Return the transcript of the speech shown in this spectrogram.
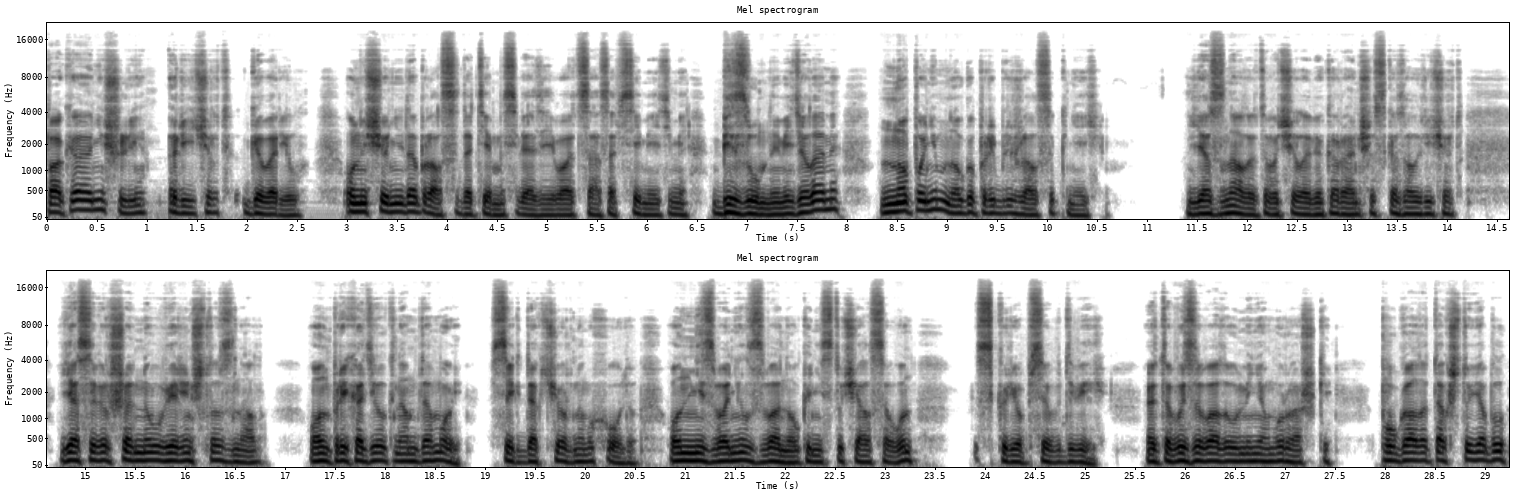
Пока они шли, Ричард говорил. Он еще не добрался до темы связи его отца со всеми этими безумными делами, но понемногу приближался к ней. «Я знал этого человека раньше», — сказал Ричард. «Я совершенно уверен, что знал. Он приходил к нам домой, всегда к черному ходу. Он не звонил звонок и не стучался. Он скребся в дверь. Это вызывало у меня мурашки. Пугало так, что я был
